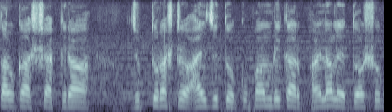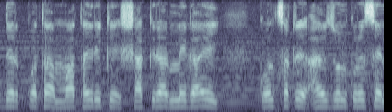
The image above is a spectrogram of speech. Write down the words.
তারকা শাকিরা। যুক্তরাষ্ট্রে আয়োজিত কোপা আমেরিকার ফাইনালে দর্শকদের কথা মাথায় রেখে শাকিরার মেগা এই কনসার্টের আয়োজন করেছেন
